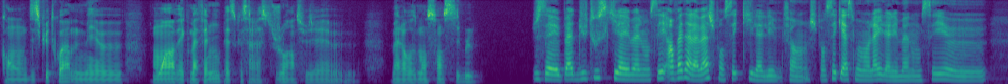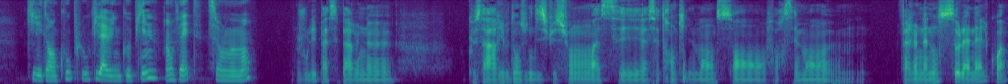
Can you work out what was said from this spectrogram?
quand on discute, quoi. Mais euh, moins avec ma famille parce que ça reste toujours un sujet euh, malheureusement sensible. Je savais pas du tout ce qu'il allait m'annoncer. En fait, à la base, je pensais qu'il allait, enfin, je pensais qu'à ce moment-là, il allait m'annoncer qu'il était en couple ou qu'il avait une copine, en fait, sur le moment. Je voulais passer par une que ça arrive dans une discussion assez assez tranquillement, sans forcément euh, faire une annonce solennelle, quoi.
